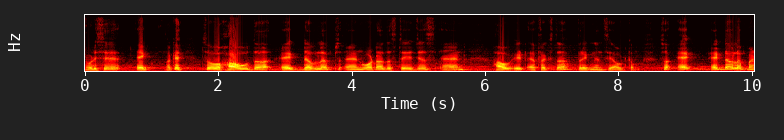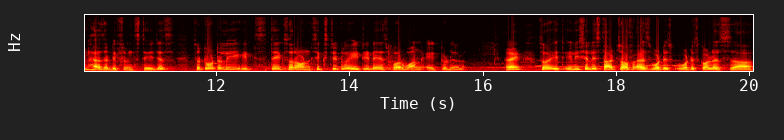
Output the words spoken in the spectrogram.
what do you say egg. Okay. So how the egg develops and what are the stages and how it affects the pregnancy outcome. So egg egg development has a different stages. So totally it takes around 60 to 80 days for one egg to develop right so it initially starts off as what is what is called as uh,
